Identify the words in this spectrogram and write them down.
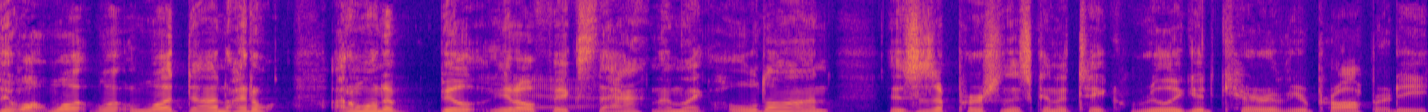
they want what what what done? I don't I don't want to build you know fix that. And I'm like, hold on, this is a person that's going to take really good care of your property Yeah.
